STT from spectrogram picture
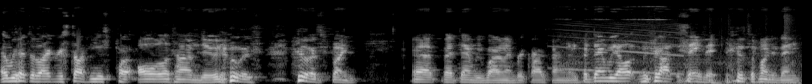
and we had to like restart from this part all the time, dude. It was it was funny. Uh, but then we bought a memory card finally. But then we all we forgot to save it. It's a funny thing.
